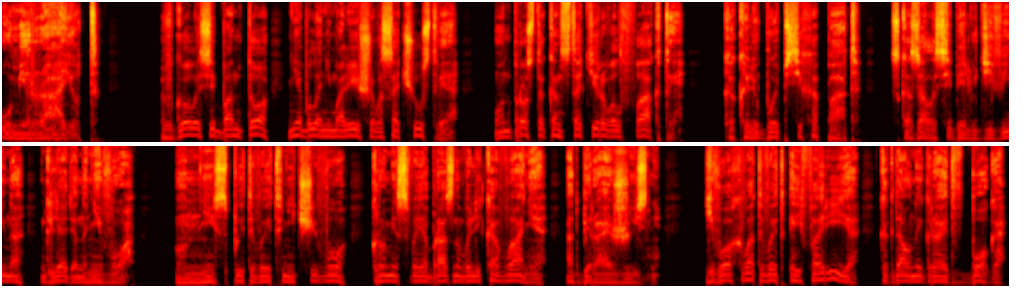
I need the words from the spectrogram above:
умирают». В голосе Банто не было ни малейшего сочувствия. Он просто констатировал факты, как и любой психопат, сказала себе Людивина, глядя на него. Он не испытывает ничего, кроме своеобразного ликования, отбирая жизнь. Его охватывает эйфория, когда он играет в Бога,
